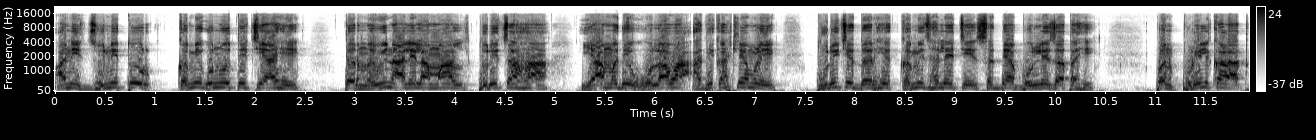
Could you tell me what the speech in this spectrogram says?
आणि जुनी तूर कमी गुणवत्तेची आहे. तर नवीन आलेला माल तुरीचा हा यामध्ये ओलावा अधिक असल्यामुळे तुरीचे दर हे कमी झाल्याचे सध्या बोलले जात आहे. पण पुढील काळात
